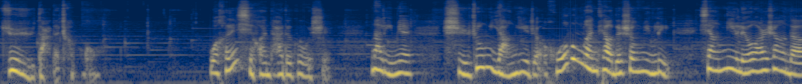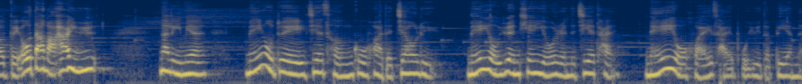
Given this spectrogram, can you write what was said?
巨大的成功。我很喜欢他的故事，那里面始终洋溢着活蹦乱跳的生命力，像逆流而上的北欧大马哈鱼。那里面没有对阶层固化的焦虑，没有怨天尤人的嗟叹，没有怀才不遇的憋闷。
